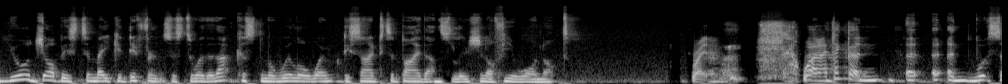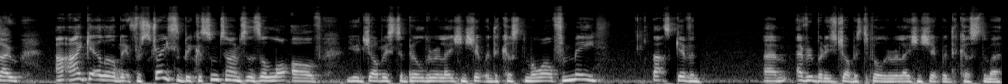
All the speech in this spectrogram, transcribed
your job is to make a difference as to whether that customer will or won't decide to buy that solution off you or not. Right. Well, I think that and uh, and so I I get a little bit frustrated because sometimes there's a lot of your job is to build a relationship with the customer. Well, for me, that's given. Um, everybody's job is to build a relationship with the customer.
